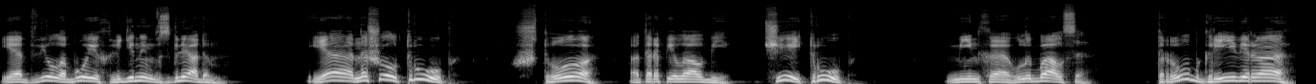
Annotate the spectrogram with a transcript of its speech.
и обвел обоих ледяным взглядом. «Я нашел труп!» «Что?» — оторопил Алби. «Чей труп?» Минха улыбался. «Труп Гривера!»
